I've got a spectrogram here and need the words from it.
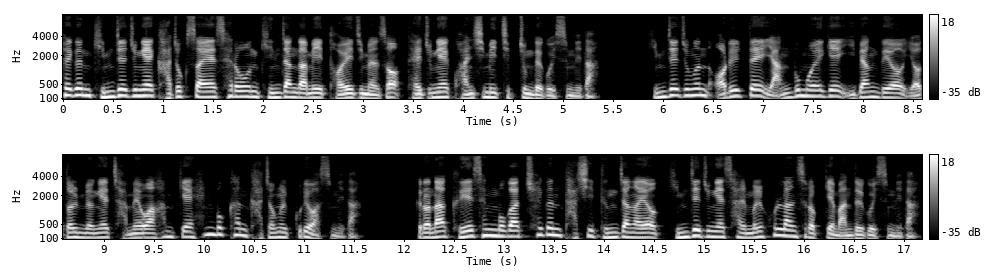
최근 김재중의 가족사에 새로운 긴장감이 더해지면서 대중의 관심이 집중되고 있습니다. 김재중은 어릴 때 양부모에게 입양되어 8명의 자매와 함께 행복한 가정을 꾸려왔습니다. 그러나 그의 생모가 최근 다시 등장하여 김재중의 삶을 혼란스럽게 만들고 있습니다.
